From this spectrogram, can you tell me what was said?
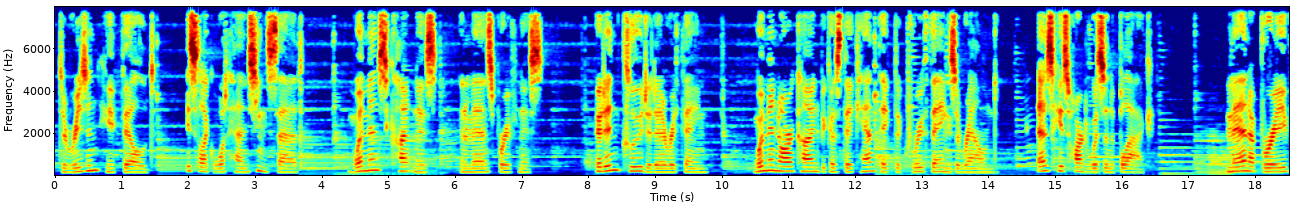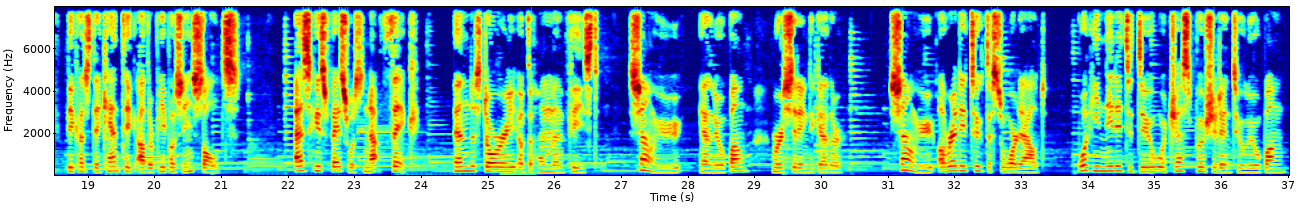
The reason he failed is like what Han Xin said women's kindness and man's braveness. It included everything. Women are kind because they can't take the cruel things around, as his heart wasn't black. Men are brave because they can't take other people's insults, as his face was not thick. In the story of the Hongmen feast, Xiang Yu and Liu Bang were sitting together. Xiang Yu already took the sword out. What he needed to do was just push it into Liu Bang.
